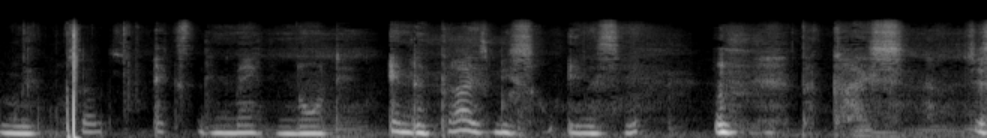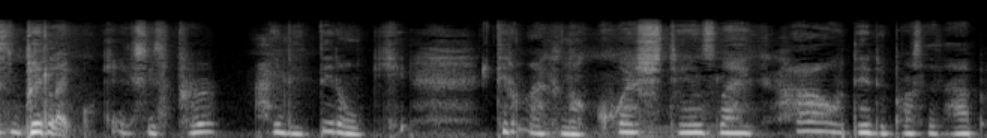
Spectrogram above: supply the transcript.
Makes sense. Ex make no and the guys be so innocent. the guys just be like, okay, she's pregnant. They don't care. They don't ask no questions. Like, how did the process happen?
